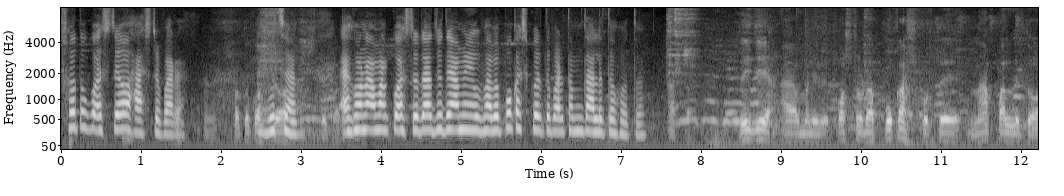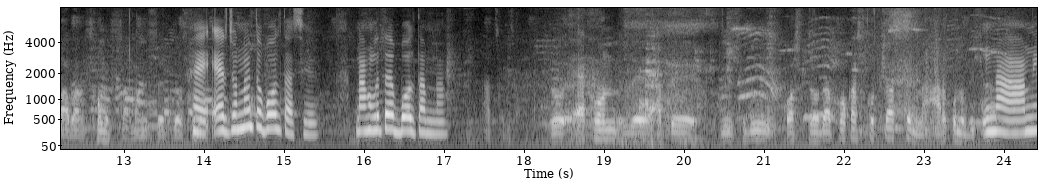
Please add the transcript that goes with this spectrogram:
শত কষ্টেও হাসতে পারে। হ্যাঁ, বুঝছেন? এখন আমার কষ্টটা যদি আমি ওইভাবে প্রকাশ করতে পারতাম তাহলে তো হতো। আচ্ছা। এই যে মানে কষ্টটা প্রকাশ করতে না পারলে তো আবার সমস্যা মানুষের তো হ্যাঁ এর জন্যই তো বলতাছি। না হলে তো বলতাম না। আচ্ছা আচ্ছা। তো এখন যে আপনি কি শুধু কষ্টটা প্রকাশ করতে আসছেন না আর কোনো বিষয় না আমি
